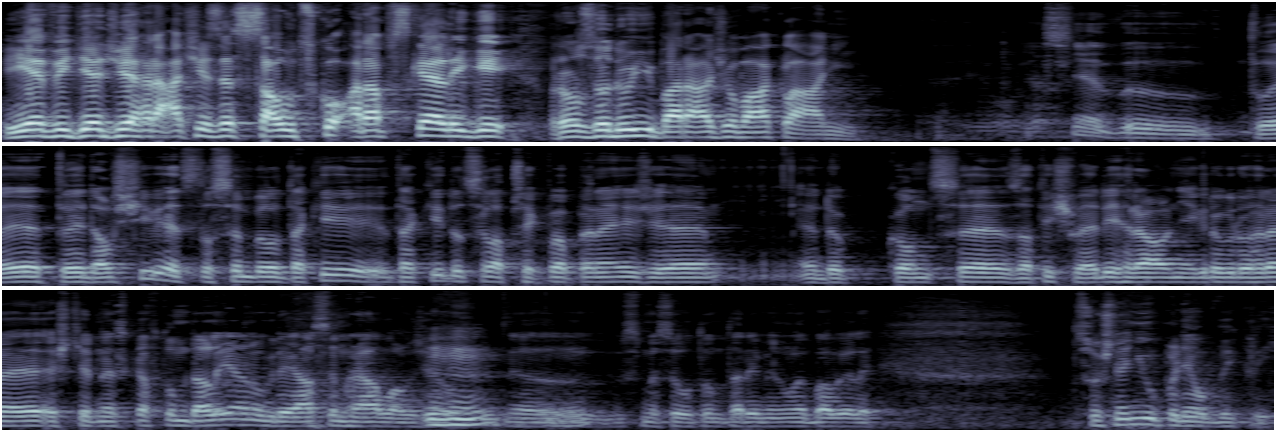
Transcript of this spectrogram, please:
je vidět, že hráči ze Saudsko-Arabské ligy rozhodují barážová klání. Jasně, to je, to je další věc. To jsem byl taky, taky docela překvapený, že dokonce za ty Švédy hrál někdo, kdo hraje ještě dneska v tom Dalianu, kde já jsem hrával. Že? Mm-hmm. Jsme se o tom tady minule bavili. Což není úplně obvyklý.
